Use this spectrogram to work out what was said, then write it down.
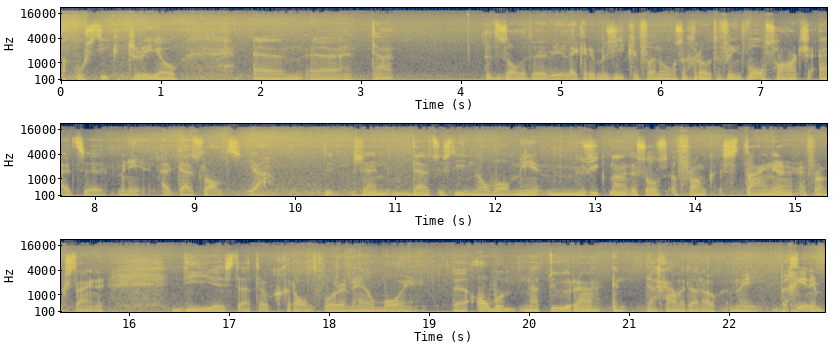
Akoestiek Trio. En daar, dat is altijd weer lekkere muziek van onze grote vriend Wolf's Heart uit, meneer, uit Duitsland. Ja, er zijn Duitsers die nog wel meer muziek maken, zoals Frank Steiner. Frank Steiner die eh, staat ook garant voor een heel mooi album, Natura. En daar gaan we dan ook mee beginnen.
